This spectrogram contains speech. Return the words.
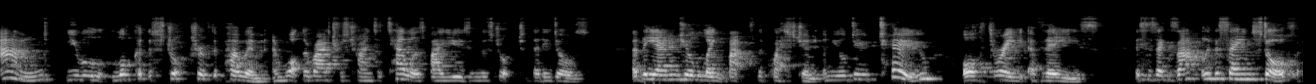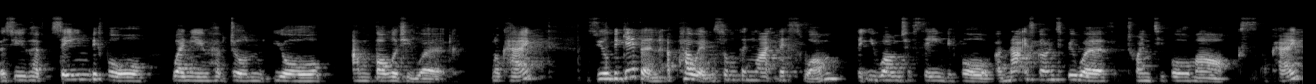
and you will look at the structure of the poem and what the writer is trying to tell us by using the structure that he does. At the end, you'll link back to the question and you'll do two or three of these. This is exactly the same stuff as you have seen before when you have done your anthology work. Okay, so you'll be given a poem, something like this one, that you won't have seen before, and that is going to be worth 24 marks. Okay.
